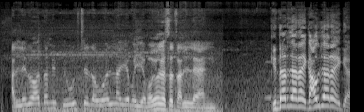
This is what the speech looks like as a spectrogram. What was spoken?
चाललेलो आता मी पियुषच्या जवळ. ना ये भैया बघा कसं चाललंय. किधर जा रहा है? गाव जा रहा है क्या?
